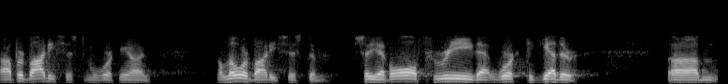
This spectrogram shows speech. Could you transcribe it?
upper body system we're working on, a lower body system. So you have all three that work together, um,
